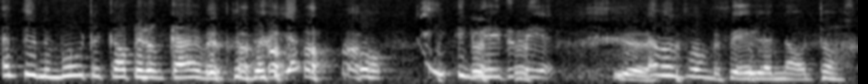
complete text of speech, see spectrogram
En toen de motorkap in elkaar werd gedrukt. Ja. Oh, ik weet het weer. Ja. En wat voor velen nou toch.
